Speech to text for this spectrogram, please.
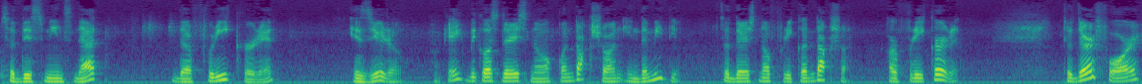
So this means that the free current is zero okay? Because there is no conduction in the medium. So there is no free conduction or free current. So therefore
